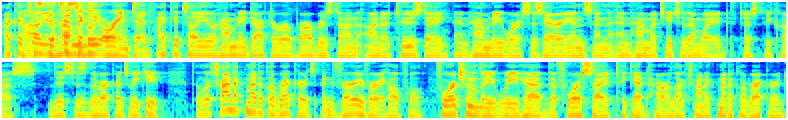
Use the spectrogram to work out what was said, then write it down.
I could uh, tell uh, you statistically many, oriented. I could tell you how many Dr. Barber's done on a Tuesday and how many were cesareans and, and how much each of them weighed, just because this is the records we keep. The electronic medical record's been very, very helpful. Fortunately, we had the foresight to get our electronic medical record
